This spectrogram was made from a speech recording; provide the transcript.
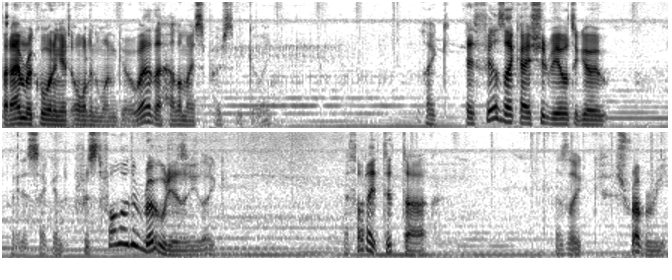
But I'm recording it all in one go. Where the hell am I supposed to be going? Like, it feels like I should be able to go... Wait a second. Just follow the road, is he? Like, I thought I did that. As like shrubbery.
